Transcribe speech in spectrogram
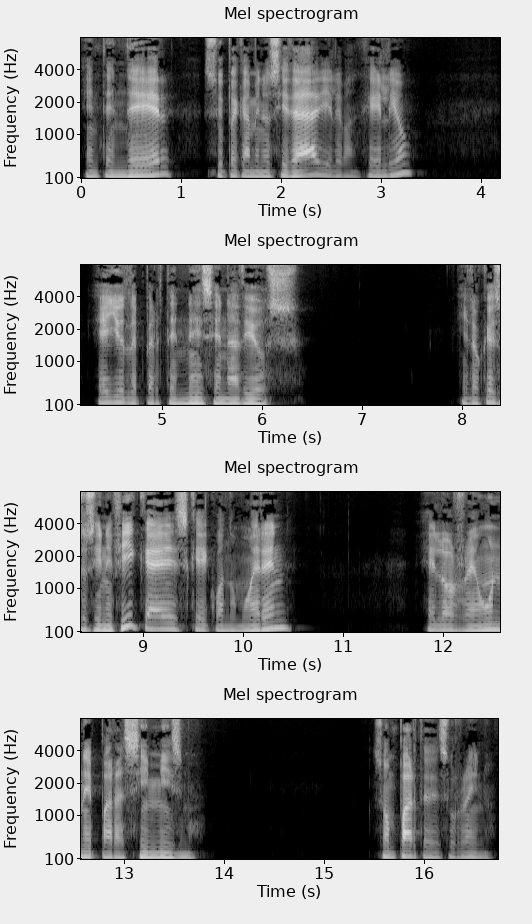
entender su pecaminosidad y el Evangelio, ellos le pertenecen a Dios. Y lo que eso significa es que cuando mueren, Él los reúne para sí mismo. Son parte de su reino.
